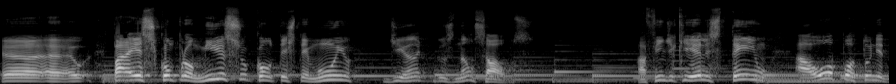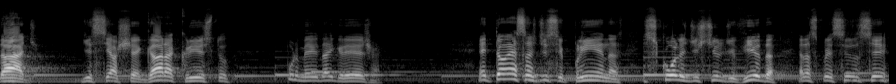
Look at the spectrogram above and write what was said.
eh, eh, para esse compromisso com o testemunho diante dos não salvos, a fim de que eles tenham a oportunidade de se achegar a Cristo por meio da igreja. Então, essas disciplinas, escolhas de estilo de vida, elas precisam ser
